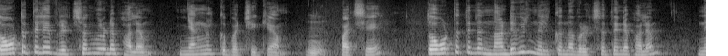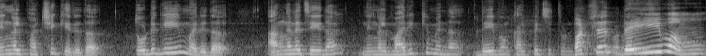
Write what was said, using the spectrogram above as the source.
തോട്ടത്തിലെ വൃക്ഷങ്ങളുടെ ഫലം ഞങ്ങൾക്ക് ഭക്ഷിക്കാം. പക്ഷേ തോട്ടത്തിന്റെ നടുവിൽ നിൽക്കുന്ന വൃക്ഷത്തിന്റെ ഫലം നിങ്ങൾ ഭക്ഷിക്കരുത്. തൊടുകയും വരുത് അങ്ങനെ ചെയ്താൽ നിങ്ങൾ മരിക്കുമെന്ന് ദൈവം കൽപ്പിച്ചിട്ടുണ്ട് പക്ഷേ ദൈവം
